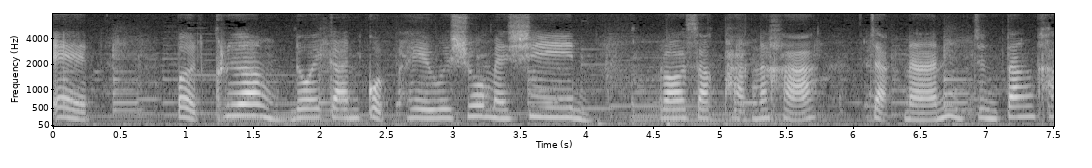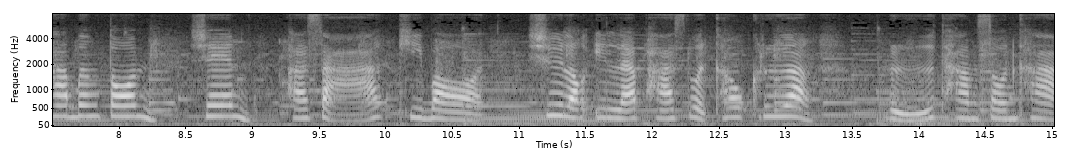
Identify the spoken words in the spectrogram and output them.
11 เปิดเครื่องโดยการกด Play Virtual Machine รอสักพักนะคะ จากนั้นจึงตั้งค่าเบื้องต้น เช่น ภาษา คีย์บอร์ด ชื่อ login และ password เข้าเครื่อง หรือ Time Zone ค่ะ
